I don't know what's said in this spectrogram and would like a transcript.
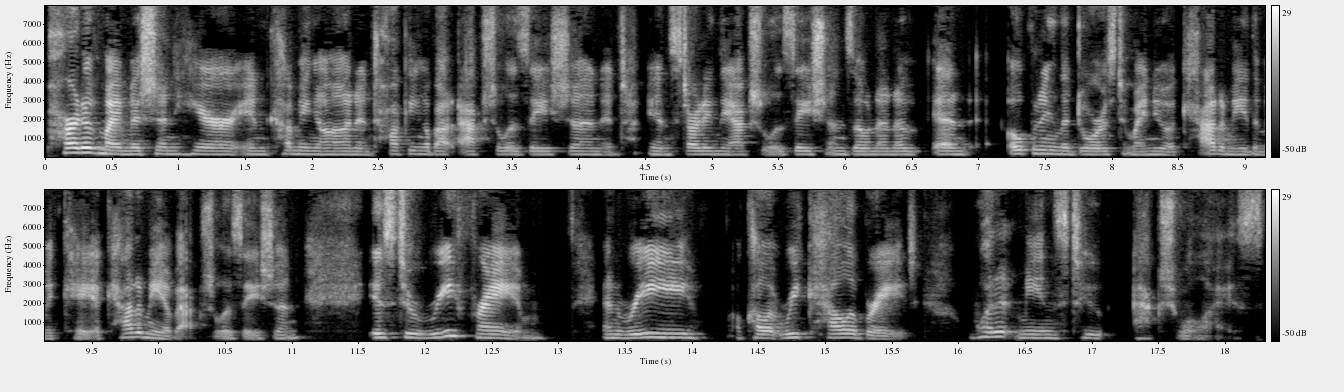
part of my mission here in coming on and talking about actualization and, and starting the actualization zone and, uh, and opening the doors to my new academy, the McKay Academy of Actualization, is to reframe and re, I'll call it recalibrate what it means to actualize.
